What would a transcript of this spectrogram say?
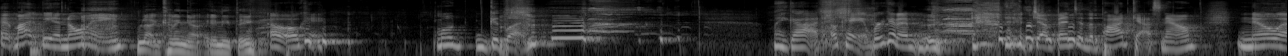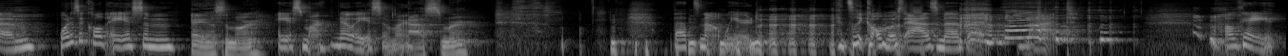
It might be annoying. I'm not cutting out anything. Oh, okay. Well, good luck. My God. Okay, we're gonna jump into the podcast now. No, um, what is it called? ASM, ASMR. ASMR. No ASMR. Asthma. That's not weird. It's like almost asthma, but not. Okay,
